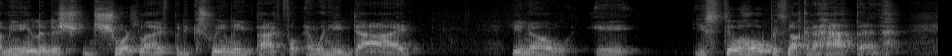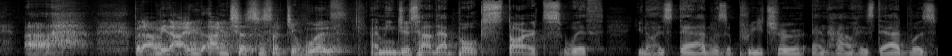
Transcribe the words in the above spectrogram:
I mean, he lived a sh- short life, but extremely impactful. And when he died, you know, he, you still hope it's not going to happen. Uh, but I mean, I'm I'm just such a wuss. I mean, just how that book starts with, you know, his dad was a preacher and how his dad was,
